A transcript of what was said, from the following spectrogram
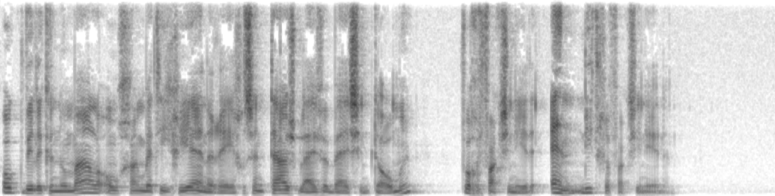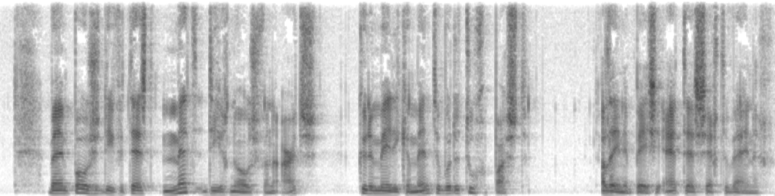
Ook wil ik een normale omgang met hygiëneregels en thuisblijven bij symptomen voor gevaccineerden en niet-gevaccineerden. Bij een positieve test met diagnose van een arts kunnen medicamenten worden toegepast. Alleen een PCR-test zegt te weinig.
